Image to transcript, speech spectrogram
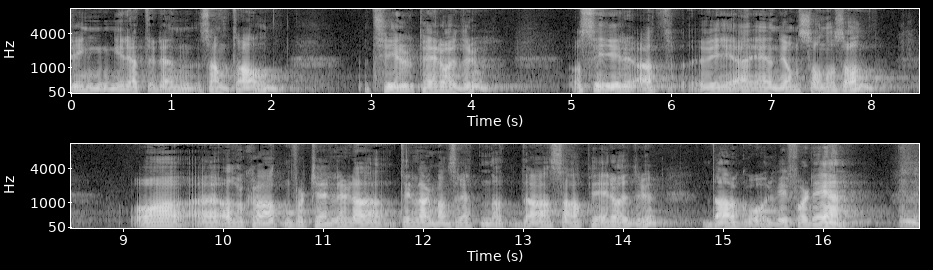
ringer etter den samtalen til Per Orderud og sier at vi er enige om sånn og sånn. Og eh, advokaten forteller da til lagmannsretten at da sa Per Orderud da går vi for det. Mm.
